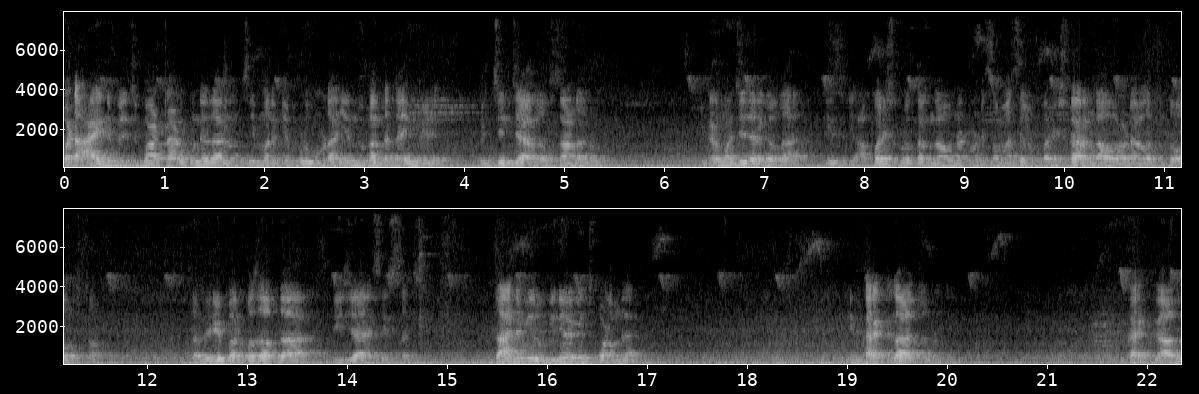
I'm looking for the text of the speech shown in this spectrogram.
బట్ ఆయన్ని పిలిచి మాట్లాడుకునే దాని నుంచి మనకి ఎప్పుడు కూడా ఎందుకు అంత టైం వెచ్చించే వాళ్ళు వస్తున్నారు ఇక్కడ మంచి జరగల అపరిష్కృతంగా ఉన్నటువంటి సమస్యలకు పరిష్కారం కావాలనే ఆలోచనతో వాళ్ళు వస్తారు. The very purpose of the PGRS is such దాన్ని మీరు వినియోగించుకోవడం లే ఇది కరెక్ట్ కాదు చూడండి. కరెక్ట్ కాదు.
